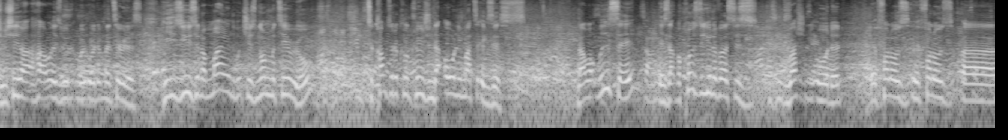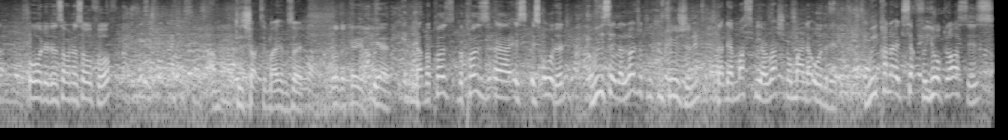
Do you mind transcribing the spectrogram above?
Do you see how, how it is with, with, with? He's using a mind which is non-material to come to the conclusion that only matter exists. Now, what we say is that because the universe is rationally ordered, it follows it follows uh, ordered and so on and so forth. I'm constructed by him, sorry. Yeah, that because because uh, it's, it's ordered, we say the logical conclusion that there must be a rational mind that ordered it. We cannot accept for your glasses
